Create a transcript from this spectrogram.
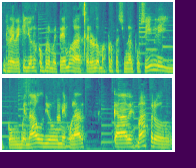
Rebeca y yo nos comprometemos a hacerlo lo más profesional posible y con un buen audio, mejorar cada vez más, pero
